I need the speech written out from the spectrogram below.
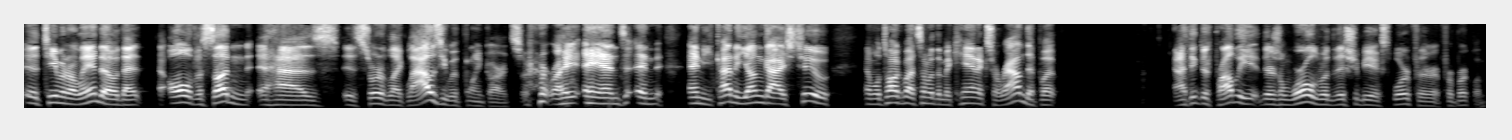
a team in Orlando that all of a sudden has is sort of like lousy with point guards, right? And and and kind of young guys too. And we'll talk about some of the mechanics around it, but I think there's probably there's a world where this should be explored for for Brooklyn.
